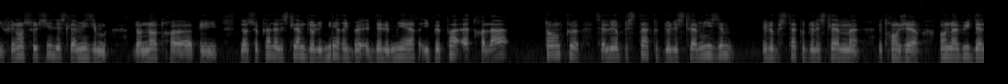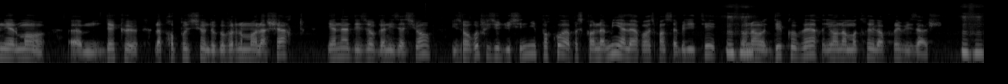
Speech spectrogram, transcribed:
il finance aussi l'islamisme dans notre euh, pays. Dans ce cas, l'islam de lumière, des lumières, il ne peut pas être là tant que c'est l'obstacle de l'islamisme et l'obstacle de l'islam étranger. On a vu dernièrement, euh, dès que la proposition de gouvernement, la charte, il y en a des organisations, ils ont refusé de signer. Pourquoi? Parce qu'on a mis à leur responsabilité, mhm. on a découvert et on a montré leur vrai visage. Mhm.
